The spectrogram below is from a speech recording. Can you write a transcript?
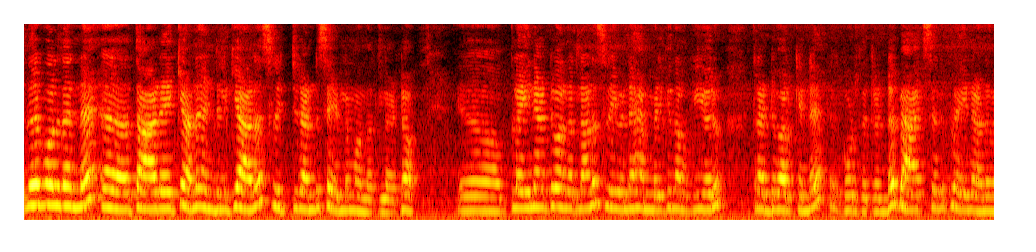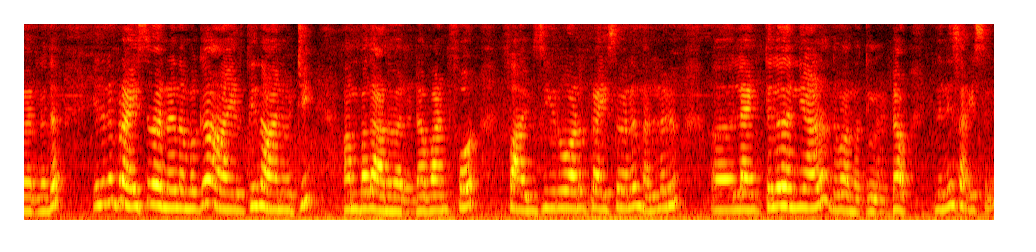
ഇതേപോലെ തന്നെ താഴേക്കാണ് എൻഡിലേക്കാണ് സ്ലിറ്റ് രണ്ട് സൈഡിലും വന്നിട്ടുള്ളത് കേട്ടോ. പ്ലെയിൻ ആയിട്ട് വന്നിട്ടാണ് സ്ലീവിന്റെ ഹെമ്മിലേക്ക് നമുക്ക് ഈ ഒരു ത്രെഡ് വർക്കിന്റെ കൊടുത്തിട്ടുണ്ട്. ബാക്ക് സൈഡ് പ്ലെയിൻ ആണ് വരുന്നത്. ഇതിന് പ്രൈസ് വരുന്നത് നമുക്ക് ആയിരത്തി നാനൂറ്റി അമ്പതാണ് വരുന്നത്. വൺ ഫോർ ഫൈവ് സീറോ ആണ് പ്രൈസ് വരുന്നത്. നല്ലൊരു ലെങ്ത്തിൽ തന്നെയാണ് ഇത് വന്നിട്ടുള്ളത് കേട്ടോ ഇതിന് സൈസും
